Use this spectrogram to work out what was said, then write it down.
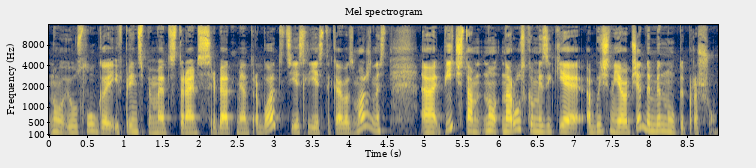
ну, и услуга, и, в принципе, мы это стараемся с ребятами отработать, если есть такая возможность. Э, пич там, ну, на русском языке обычно я вообще до минуты прошу.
